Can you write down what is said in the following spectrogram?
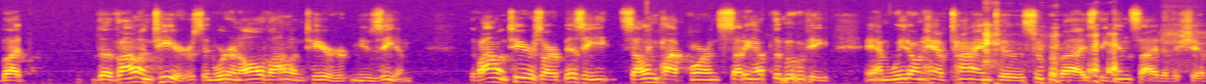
but the volunteers, and we're an all volunteer museum, the volunteers are busy selling popcorn, setting up the movie, and we don't have time to supervise the inside of the ship.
